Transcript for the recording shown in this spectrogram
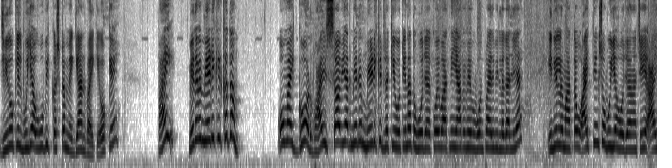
ज़ीरो किल बुया वो भी कस्टम में ज्ञान भाई के ओके भाई, मेरे पे मेडिकिट खत्म। ओ माय गॉड भाई सब यार, मेरे मेडिकिट रखी होती है ना तो हो जाए, कोई बात नहीं, यहाँ पे मैं बोन फायर भी लगा लिया इन्हीं मारता हूँ आई थिंक सो बुया हो जाना चाहिए आई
